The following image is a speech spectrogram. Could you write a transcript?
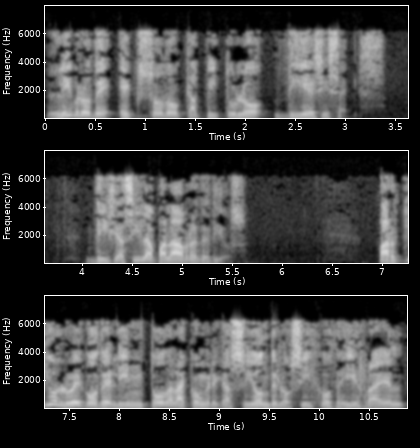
Libro de Éxodo capítulo 16. Dice así la palabra de Dios. Partió luego de Elim toda la congregación de los hijos de Israel,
